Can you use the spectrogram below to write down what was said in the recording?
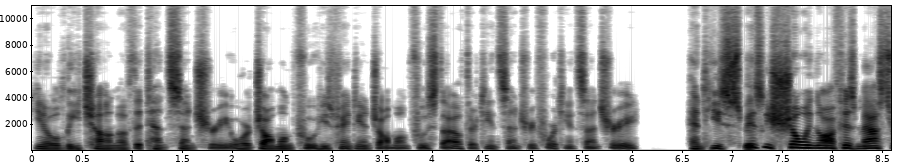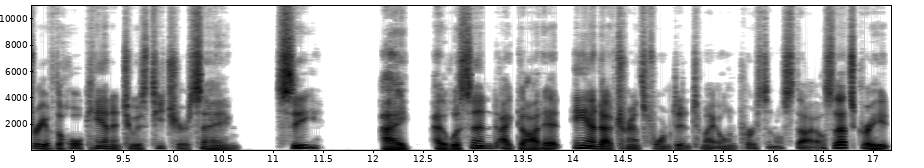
you know, Li Cheng of the 10th century or Zhao Mengfu. He's painting in Zhao Mengfu style, 13th century, 14th century. And he's basically showing off his mastery of the whole canon to his teacher, saying, See, I I listened, I got it, and I've transformed it into my own personal style. So that's great.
